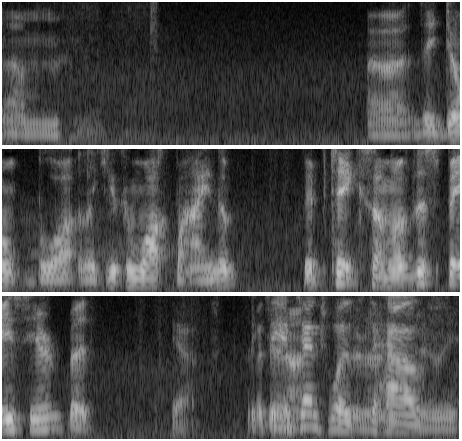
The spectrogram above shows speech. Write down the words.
Um, uh, they don't block. Like you can walk behind them. They take some of the space here, but. Yeah. like, But the they're not- intent was to have really-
